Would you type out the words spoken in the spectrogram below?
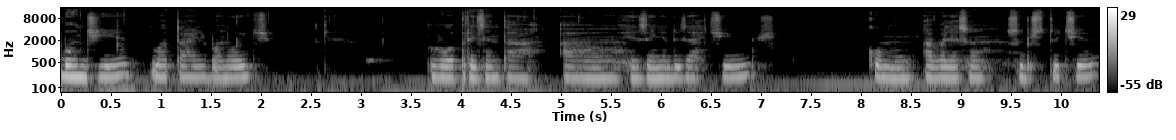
Bom dia, boa tarde, boa noite. Vou apresentar a resenha dos artigos como avaliação substitutiva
